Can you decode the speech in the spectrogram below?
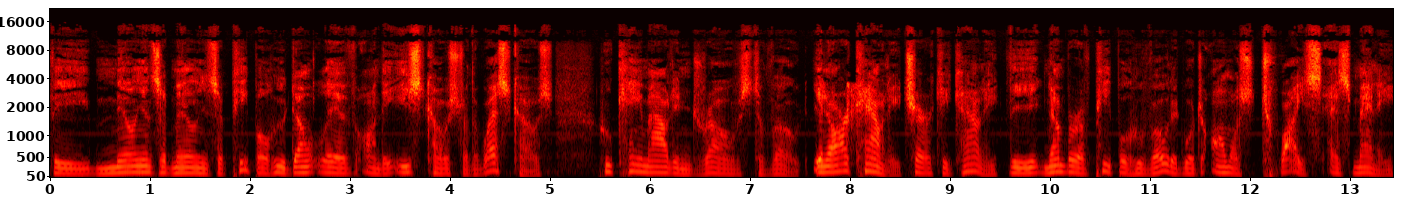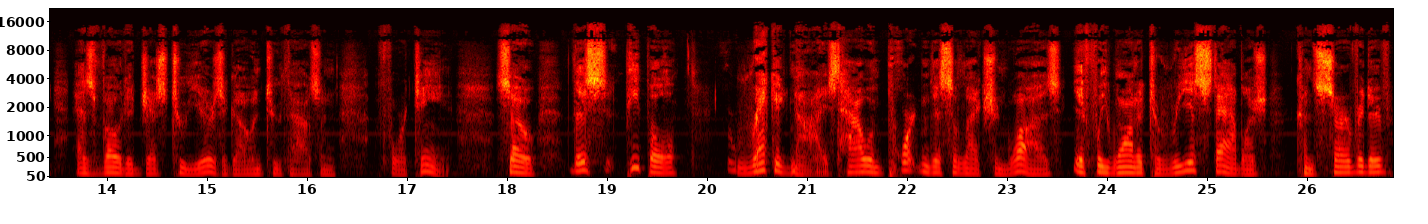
the millions and millions of people who don't live on the East Coast or the West Coast who came out in droves to vote. In our county, Cherokee County, the number of people who voted was almost twice as many as voted just two years ago in 2014. So this people recognized how important this election was if we wanted to reestablish conservative,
